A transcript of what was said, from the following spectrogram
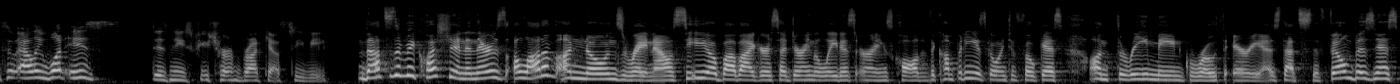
So, Ali, what is Disney's future in broadcast TV? That's the big question, and there's a lot of unknowns right now. CEO Bob Iger said during the latest earnings call that the company is going to focus on three main growth areas. That's the film business,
